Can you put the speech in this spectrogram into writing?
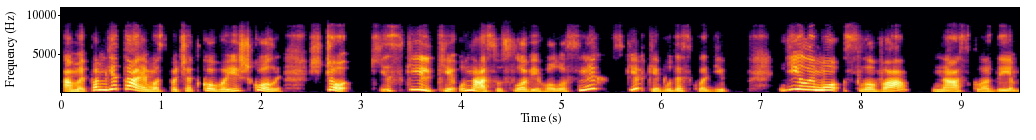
А ми пам'ятаємо з початкової школи, що скільки у нас у слові голосних, скільки буде складів. Ділимо слова на склади.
